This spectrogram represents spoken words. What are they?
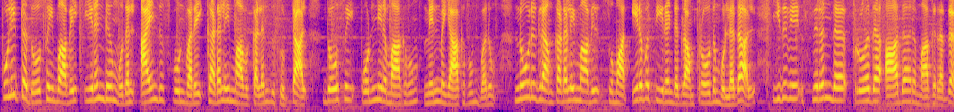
புளித்த தோசை மாவில் இரண்டு முதல் ஐந்து ஸ்பூன் வரை கடலை மாவு கலந்து சுட்டால் தோசை பொன்னிறமாகவும் மென்மையாகவும் வரும். நூறு கிராம் கடலை மாவில் சுமார் இருபத்தி இரண்டு கிராம் புரோதம் உள்ளதால் இதுவே சிறந்த புரோத ஆதாரமாகிறது.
